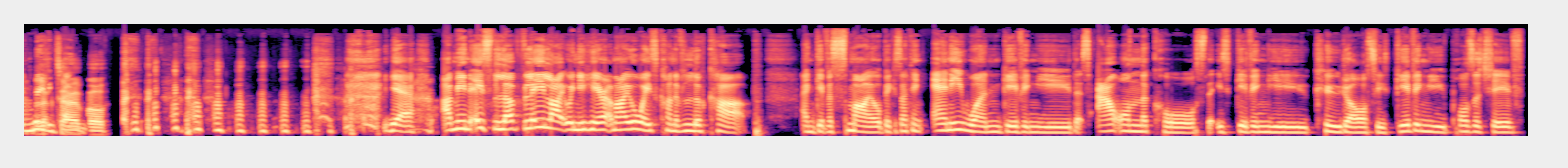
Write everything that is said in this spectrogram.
I really look terrible." yeah, I mean, it's lovely. Like when you hear it, and I always kind of look up and give a smile because I think anyone giving you that's out on the course that is giving you kudos, is giving you positive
